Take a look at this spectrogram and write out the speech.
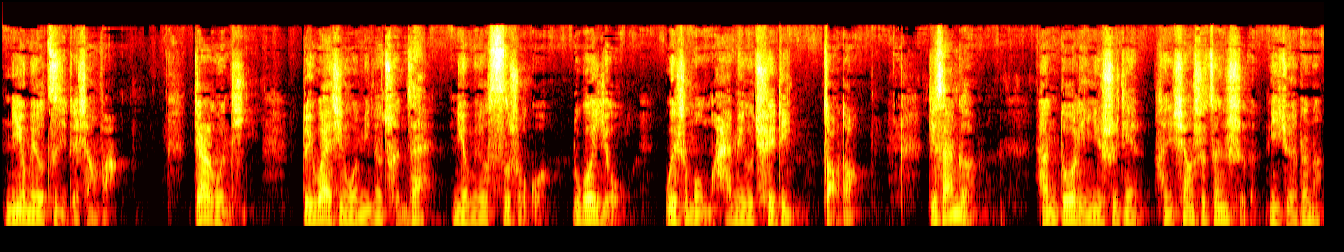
你有没有自己的想法？第二个问题，对外星文明的存在，你有没有思索过？如果有，为什么我们还没有确定找到？第三个，很多灵异事件很像是真实的，你觉得呢？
